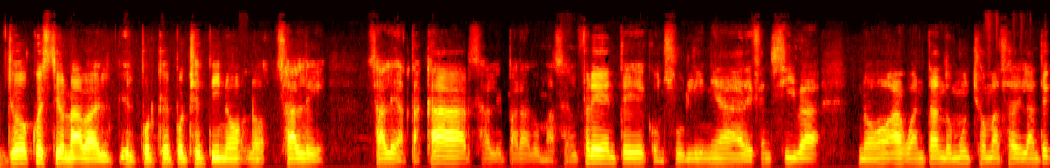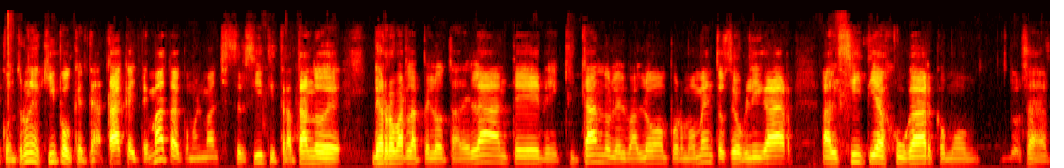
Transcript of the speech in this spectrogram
Yo cuestionaba el, por qué Pochettino no sale, sale a atacar, sale parado más al frente, con su línea defensiva no aguantando mucho más adelante contra un equipo que te ataca y te mata, como el Manchester City, tratando de, de, robar la pelota adelante, de quitándole el balón por momentos, de obligar al City a jugar como, o sea,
